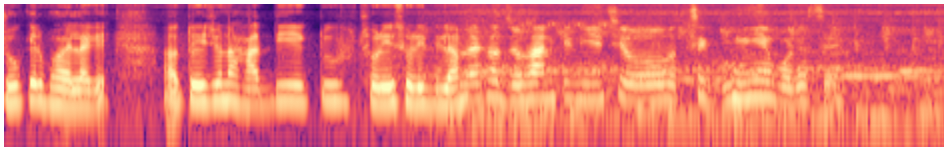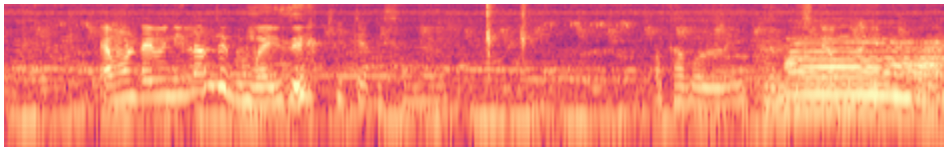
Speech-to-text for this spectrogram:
জোকের ভয় লাগে। তো এই জন্য হাত দিয়ে একটু ছড়িয়ে ছড়িয়ে দিলাম। দেখো জোহানকে নিয়েছে ও হচ্ছে ঘুমিয়ে পড়েছে। এমন টাইমে নিলাম যে ঘুমাইছে ঠিক আছে কথা বললে হয়।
